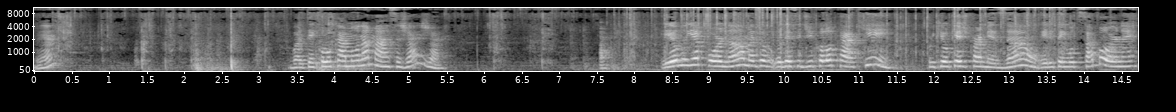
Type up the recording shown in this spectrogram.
né? Vai ter que colocar a mão na massa já, já. Eu não ia pôr, não, mas eu, eu decidi colocar aqui Porque o queijo parmesão, ele tem outro sabor, né?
